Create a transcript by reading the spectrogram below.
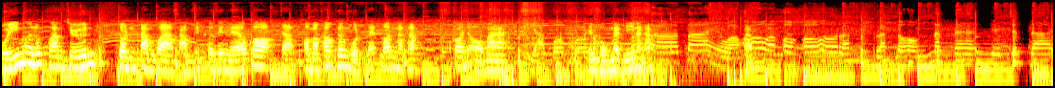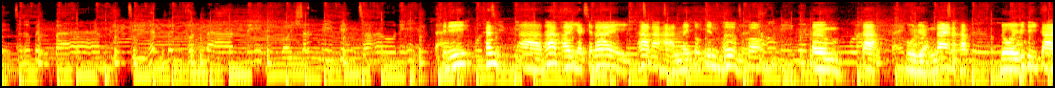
ปุ๋ยเมื่อลดความชื้นจนต่ำกว่า 30%แล้วก็จะเอามาเข้าเครื่องบดและร่อนนะครับ ก็จะออกมาเป็นผงแบบนี้นะครับครับรักน้องนักแน่นอยากจะได้เธอเป็นแฟนที่เห็นเป็นคนแบบนี้ก็ฉันมีเพียงเท่านี้ทีนี้ท่านอ่าถ้าใครอยากจะได้ธาตุอาหารไนโตรเจนเพิ่มก็เติมจากถั่วเหลืองได้นะครับ โดยวิธีการ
